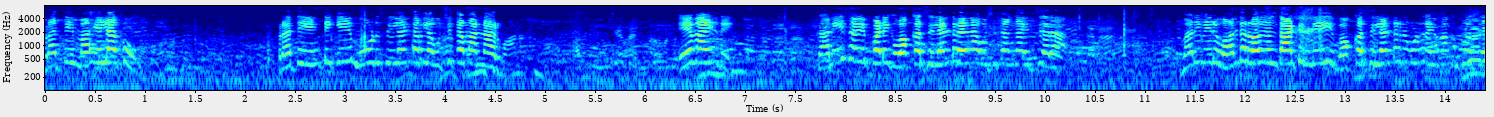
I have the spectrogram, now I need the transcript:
ప్రతి మహిళకు ప్రతి ఇంటికి మూడు సిలిండర్ల ఉచితం అన్నారు ఏమైంది? కనీసం ఇప్పటికి ఒక్క సిలిండర్ అయినా ఉచితంగా ఇచ్చారా? మరి మీరు వంద రోజులు దాటింది ఒక్క సిలిండర్ కూడా ఇవ్వకపోతే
